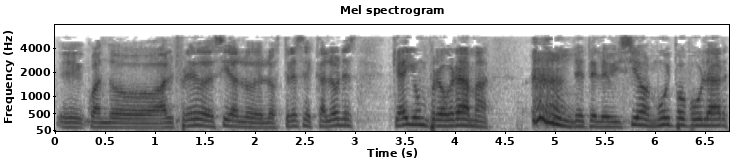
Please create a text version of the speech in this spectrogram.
eh, cuando Alfredo decía lo de los tres escalones, que hay un programa de televisión muy popular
